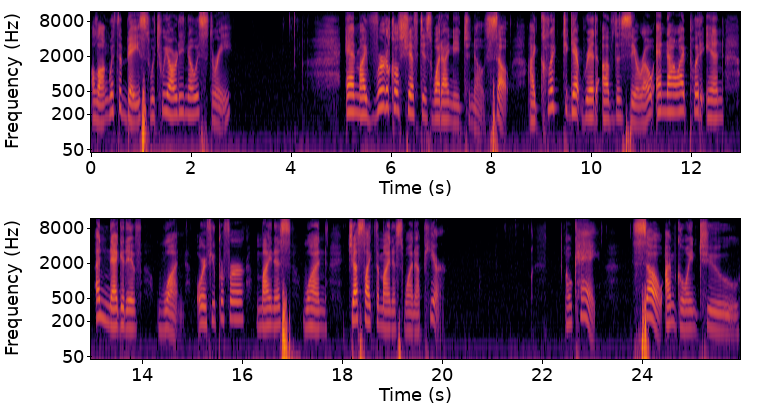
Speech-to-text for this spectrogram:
along with the base, which we already know is 3. And my vertical shift is what I need to know. So I click to get rid of the zero and now I put in a negative one or if you prefer minus one just like the minus one up here. Okay, so I'm going to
